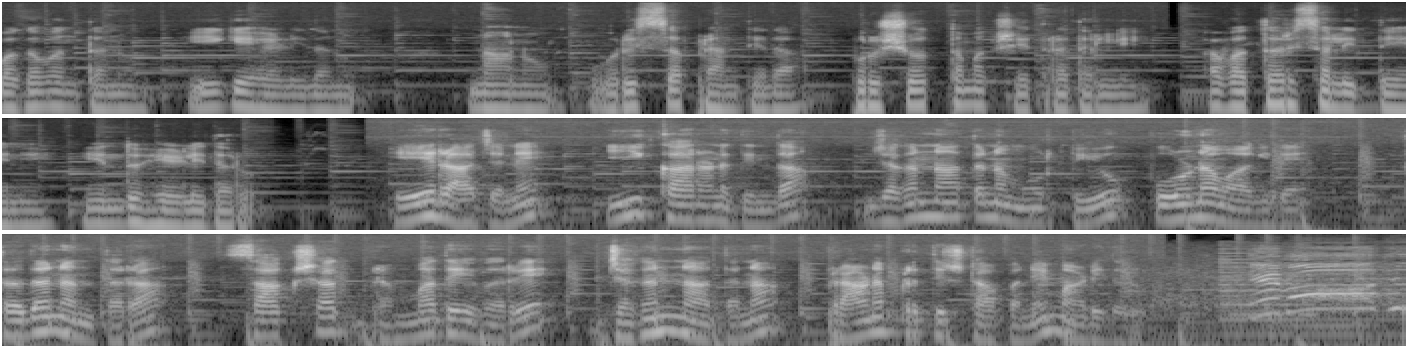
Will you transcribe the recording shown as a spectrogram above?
ಭಗವಂತನು ಹೀಗೆ ಹೇಳಿದನು, ನಾನು ಒರಿಸ್ಸಾ ಪ್ರಾಂತ್ಯದ ಪುರುಷೋತ್ತಮ ಕ್ಷೇತ್ರದಲ್ಲಿ ಅವತರಿಸಲಿದ್ದೇನೆ ಎಂದು ಹೇಳಿದರು. ಹೇ ರಾಜನೇ, ಈ ಕಾರಣದಿಂದ ಜಗನ್ನಾಥನ ಮೂರ್ತಿಯು ಪೂರ್ಣವಾಗಿದೆ. ತದನಂತರ ಸಾಕ್ಷಾತ್ ಬ್ರಹ್ಮದೇವರೇ ಜಗನ್ನಾಥನ ಪ್ರಾಣ ಪ್ರತಿಷ್ಠಾಪನೆ ಮಾಡಿದರು. ದೇವಾದಿ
